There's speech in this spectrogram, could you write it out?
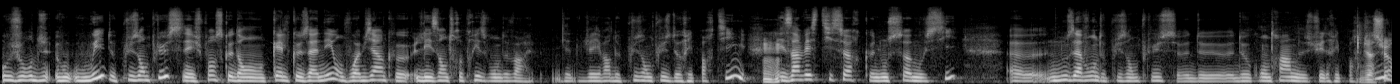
Aujourd'hui, oui, de plus en plus. Et je pense que dans quelques années, on voit bien que les entreprises vont devoir. Il va y avoir de plus en plus de reporting. Mhm. Les investisseurs que nous sommes aussi euh, nous avons de plus en plus de, contraintes de suivi de reporting. Bien sûr,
